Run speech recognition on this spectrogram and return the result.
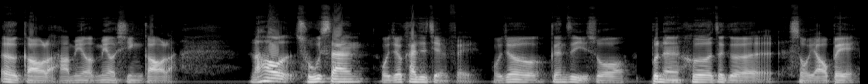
二高了哈，没有没有新高了。然后初三我就开始减肥，我就跟自己说，不能喝这个手摇杯，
